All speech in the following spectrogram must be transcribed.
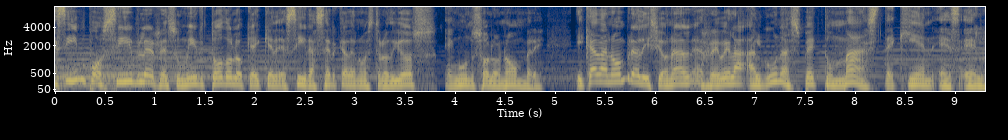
Es imposible resumir todo lo que hay que decir acerca de nuestro Dios en un solo nombre, y cada nombre adicional revela algún aspecto más de quién es Él.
